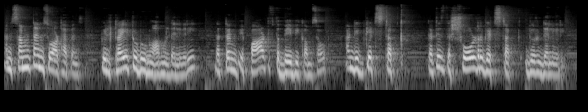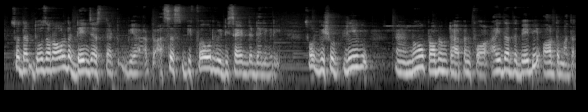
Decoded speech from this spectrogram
And sometimes what happens, we'll try to do normal delivery. That time a part of the baby comes out and it gets stuck. That is, the shoulder gets stuck during delivery. So that those are all the dangers that we have to assess before we decide the delivery. So we should leave uh, no problem to happen for either the baby or the mother.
